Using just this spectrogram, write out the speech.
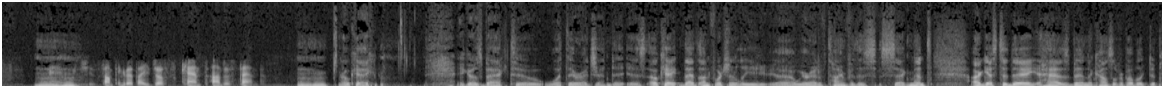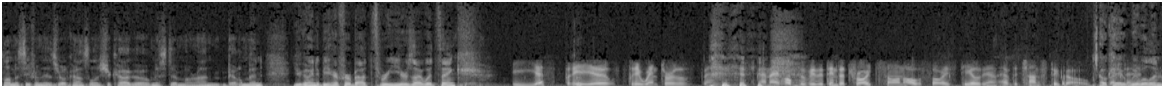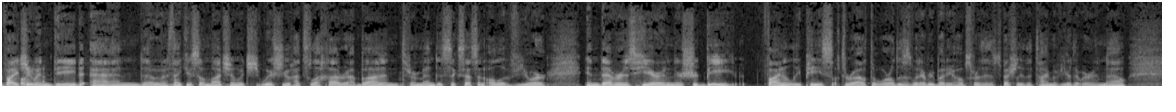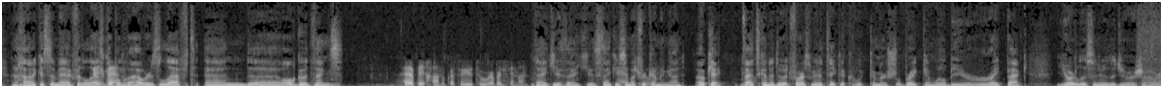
Mm-hmm. which is something that I just can't understand. Hmm Okay. It goes back to what their agenda is. Okay, that unfortunately uh, we are out of time for this segment. Our guest today has been the Council for Public Diplomacy from the Israel Council in Chicago, Mr. Moran Birman. You're going to be here for about three years, I would think. Yes, three years, three winters, and, and I hope to visit in Detroit soon. Also, I still didn't have the chance to go. Okay, But, uh, we will invite you indeed, and uh, we want to thank you so much, and wish wish you hatzlacha rabba and tremendous success in all of your endeavors here. And there should be finally peace throughout the world. This is what everybody hopes for, especially the time of year that we're in now. And Hanukkah Sameach for the last Amen. couple of hours left, and uh, all good things. Happy Hanukkah to you too, Rabbi Simon. Thank you, thank you, thank you so much for coming on. Okay, that's going to do it for us. We're going to take a quick commercial break, and we'll be right back. You're listening to the Jewish Hour.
